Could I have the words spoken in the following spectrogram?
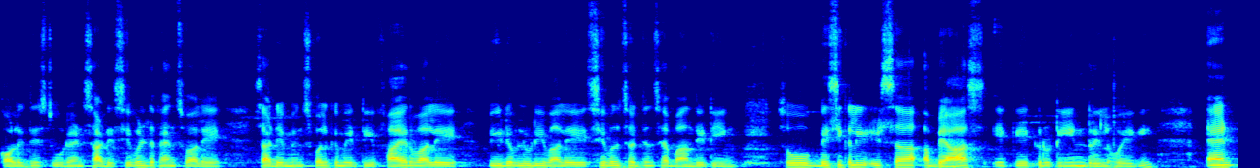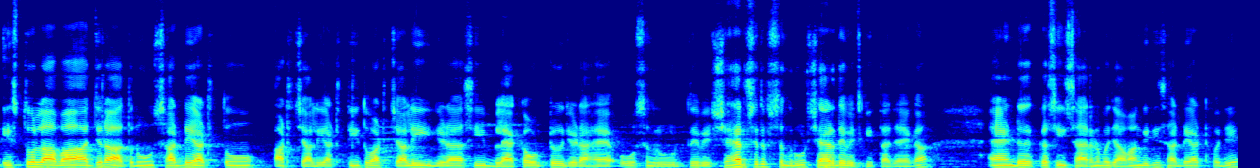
ਕਾਲਜ ਦੇ ਸਟੂਡੈਂਟ ਸਾਡੇ ਸਿਵਲ ਡਿਫੈਂਸ ਵਾਲੇ, ਸਾਡੇ ਮਿਊਨਿਸਪਲ ਕਮੇਟੀ ਫਾਇਰ ਵਾਲੇ ਪੀਡਬਲਯੂਡੀ ਵਾਲੇ ਸਿਵਲ ਸਰਜਨ ਸਾਹਿਬਾਨ ਦੀ ਟੀਮ ਸੋ ਬੇਸਿਕਲੀ ਇਟਸ ਅ ਅਭਿਆਸ, ਇੱਕ ਇੱਕ ਰੂਟੀਨ ਡਰਿਲ ਹੋਏਗੀ. ਐਂਡ ਇਸ ਤੋਂ ਇਲਾਵਾ ਅੱਜ ਰਾਤ ਨੂੰ 8:30 ਤੋਂ 8:40 8:30 ਤੋਂ 8:40 ਜਿਹੜਾ ਅਸੀਂ ਬਲੈਕ ਆਊਟ ਜਿਹੜਾ ਹੈ, ਉਹ ਸੰਗਰੂਰ ਦੇ ਵਿੱਚ, ਸ਼ਹਿਰ, ਸਿਰਫ ਸੰਗਰੂਰ ਸ਼ਹਿਰ ਦੇ ਵਿੱਚ ਕੀਤਾ ਜਾਏਗਾ। ਐਂਡ ਅਸੀਂ ਸਾਇਰਨ ਵਜਾਵਾਂਗੇ ਜੀ 8:30 ਵਜੇ।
